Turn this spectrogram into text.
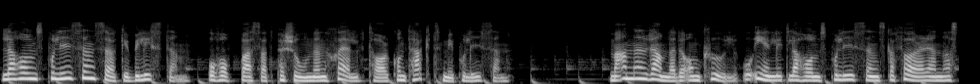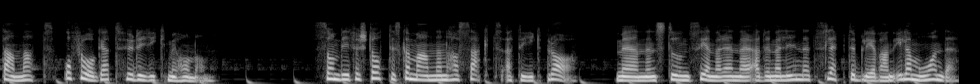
Laholmspolisen söker bilisten och hoppas att personen själv tar kontakt med polisen. Mannen ramlade omkull och enligt Laholmspolisen ska föraren ha stannat och frågat hur det gick med honom. Som vi förstått det ska mannen ha sagt att det gick bra, men en stund senare när adrenalinet släppte blev han illamående,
